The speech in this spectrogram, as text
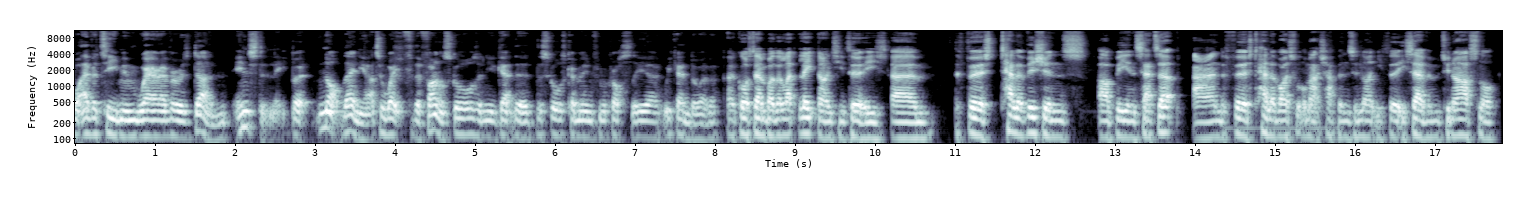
whatever team in wherever has done instantly, but not then. You had to wait for the final scores, and you get the, the scores coming in from across the uh, weekend or whatever. And of course, then by the late 1930s, um, the first televisions are being set up, and the first televised football match happens in 1937 between Arsenal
